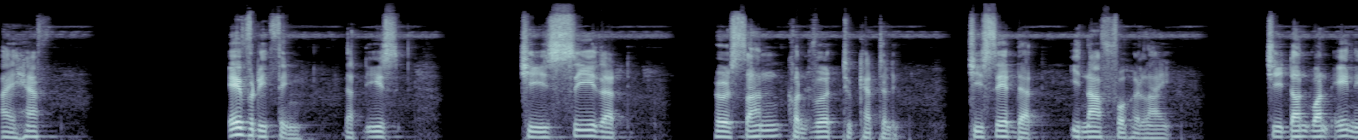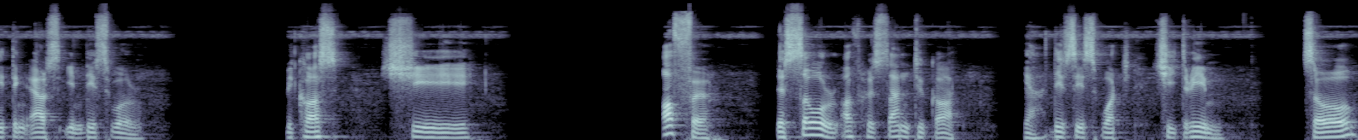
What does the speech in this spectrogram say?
I have everything that is. She see that her son convert to Catholic. She said that enough for her life. She don't want anything else in this world because she offer the soul of her son to God. Yeah, this is what she dream. So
